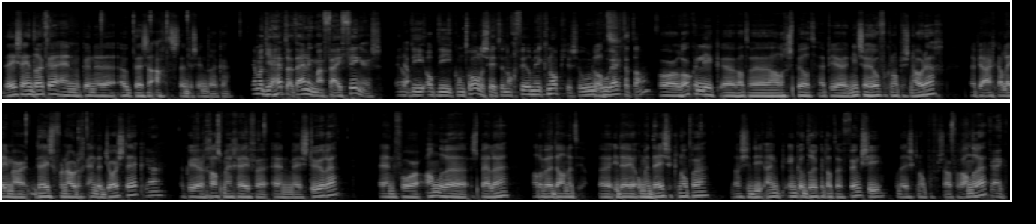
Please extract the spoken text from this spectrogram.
deze indrukken. En we kunnen ook deze achterste dus indrukken. Ja, want je hebt uiteindelijk maar vijf vingers. En Ja. op, die, op die controle zitten nog veel meer knopjes. Hoe, Klopt. hoe werkt dat dan? Voor Rocket League, eh, wat we hadden gespeeld, heb je niet zo heel veel knopjes nodig. Daar heb je eigenlijk alleen maar deze voor nodig en de joystick. Ja. Daar kun je gas mee geven en mee sturen. En voor andere spellen hadden we dan het eh, idee om met deze knoppen, als je die in kunt drukken, dat de functie van deze knoppen zou veranderen. Kijk,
